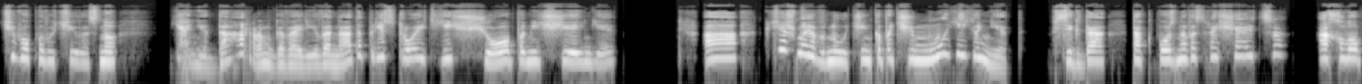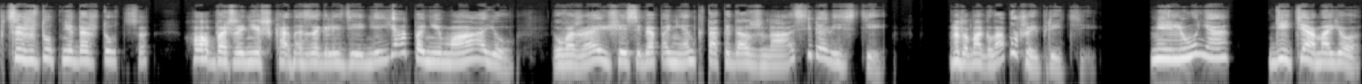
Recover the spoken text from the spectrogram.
Чего получилось, но я недаром говорила, надо пристроить еще помещение. А где ж моя внученька, почему ее нет? Всегда так поздно возвращается, а хлопцы ждут не дождутся. О, боженишка на загляденье, я понимаю. Уважающая себя паненка так и должна себя вести. Но то могла бы уже и прийти. Милюня, дитя мое,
